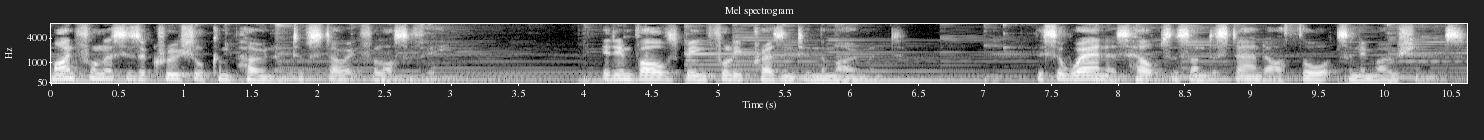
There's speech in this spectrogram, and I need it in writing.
Mindfulness is a crucial component of Stoic philosophy. It involves being fully present in the moment. This awareness helps us understand our thoughts and emotions.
